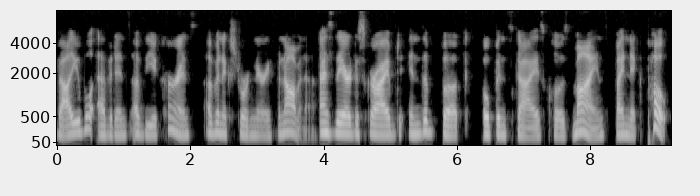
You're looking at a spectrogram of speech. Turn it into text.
valuable evidence of the occurrence of an extraordinary phenomena, as they are described in the book Open Skies, Closed Minds by Nick Pope.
